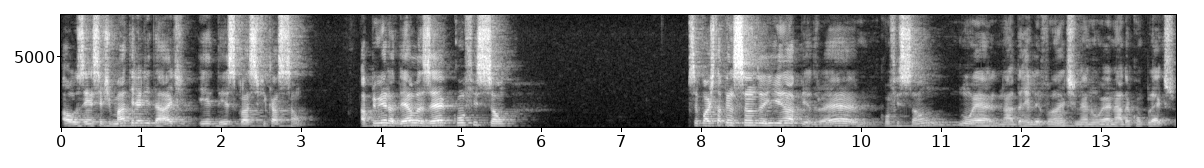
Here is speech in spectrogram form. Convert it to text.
ausência de materialidade e desclassificação. A primeira delas é confissão. Você pode estar pensando aí, ah, Pedro, é confissão não é nada relevante, né? não é nada complexo.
